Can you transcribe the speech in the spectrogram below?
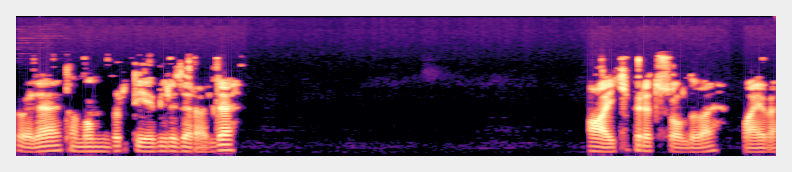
Böyle tamamdır diyebiliriz herhalde. A2 Pretus oldu be. Vay be.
